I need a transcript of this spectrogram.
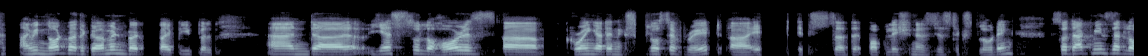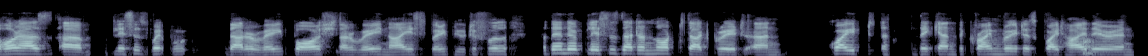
I mean, not by the government, but by people. And uh, yes, so Lahore is uh, growing at an explosive rate. Uh, it it's uh, the population is just exploding. So that means that Lahore has uh, places where, that are very posh, that are very nice, very beautiful. But then there are places that are not that great and quite. Uh, they can the crime rate is quite high there and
